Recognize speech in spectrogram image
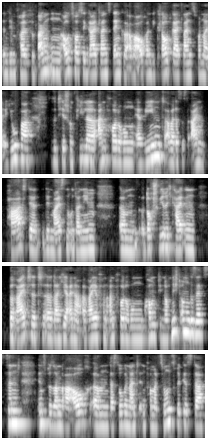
in dem Fall für Banken, Outsourcing-Guidelines denke, aber auch an die Cloud-Guidelines von der EUPA, sind hier schon viele Anforderungen erwähnt, aber das ist ein Part, der den meisten Unternehmen ähm, doch Schwierigkeiten bereitet, äh, da hier eine Reihe von Anforderungen kommt, die noch nicht umgesetzt sind, insbesondere auch ähm, das sogenannte Informationsregister,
